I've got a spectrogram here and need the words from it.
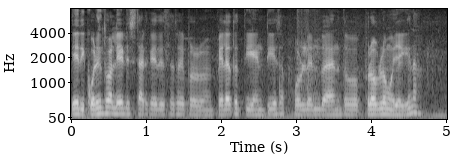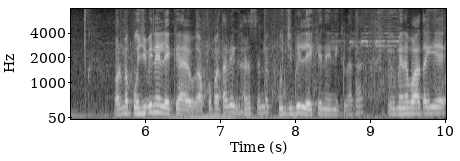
ये रिकॉर्डिंग थोड़ा लेट स्टार्ट कर इसलिए थोड़ी प्रॉब्लम पहले तो टी एन टी ऐसा फोल्ड लेन आया तो प्रॉब्लम हो जाएगी ना और मैं कुछ भी नहीं लेके आया हूँ आपको पता भी घर से मैं कुछ भी लेके नहीं निकला था क्योंकि मैंने बोला था कि ये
